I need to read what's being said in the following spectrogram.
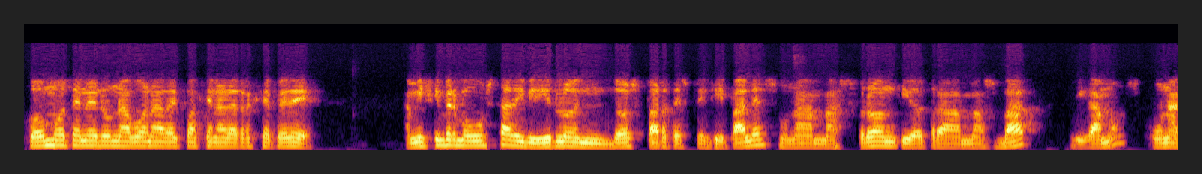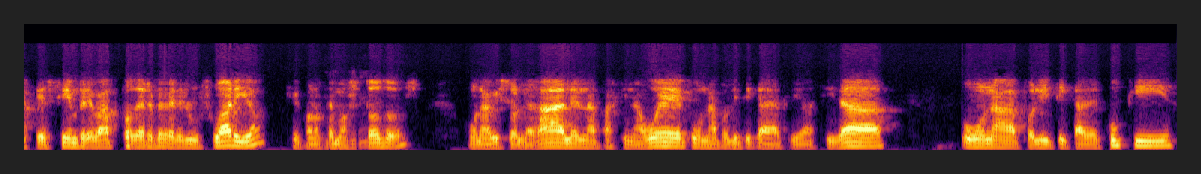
¿Cómo tener una buena adecuación al RGPD? A mí siempre me gusta dividirlo en dos partes principales, una más front y otra más back, digamos. Una que siempre va a poder ver el usuario, que conocemos todos, un aviso legal en la página web, una política de privacidad, una política de cookies,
